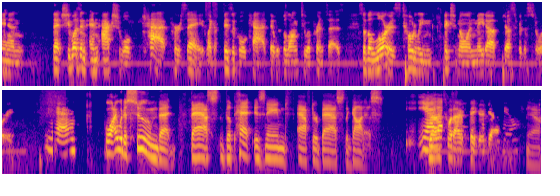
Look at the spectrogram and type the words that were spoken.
and that she wasn't an actual cat per se, like a physical cat that would belong to a princess. So the lore is totally fictional and made up just for the story. Yeah. Well, I would assume that Bast, the pet, is named after Bast, the goddess. Yeah, That's what I figured. Yeah. Yeah.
